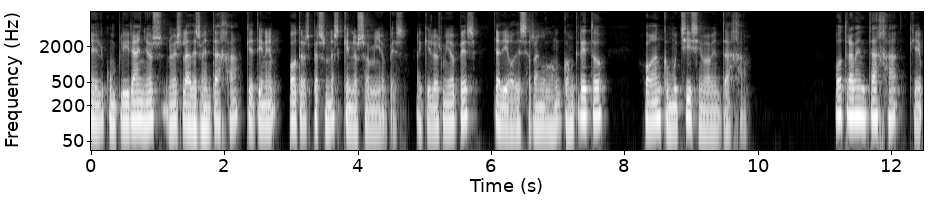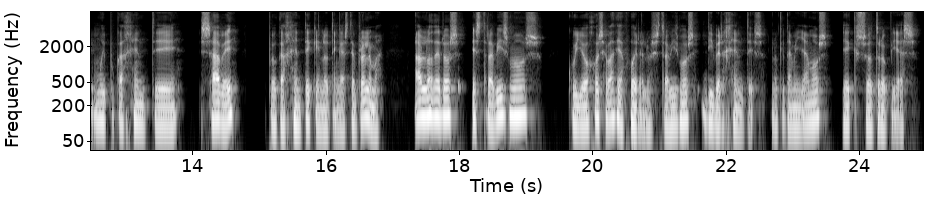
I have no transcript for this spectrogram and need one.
el cumplir años no es la desventaja que tienen otras personas que no son miopes. Aquí los miopes, ya digo, de ese rango concreto, juegan con muchísima ventaja. Otra ventaja que muy poca gente sabe, poca gente que no tenga este problema. Hablo de los estrabismos cuyo ojo se va hacia afuera, los estrabismos divergentes, lo que también llamamos exotropias.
